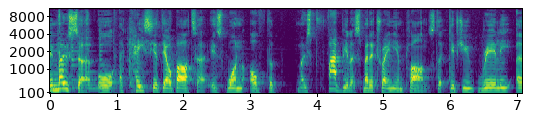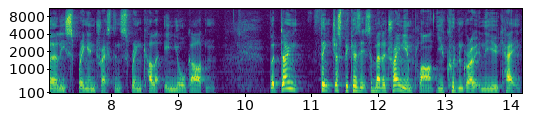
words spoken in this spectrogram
Mimosa or Acacia dealbata is one of the most fabulous Mediterranean plants that gives you really early spring interest and spring colour in your garden. But don't think just because it's a Mediterranean plant you couldn't grow it in the UK,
